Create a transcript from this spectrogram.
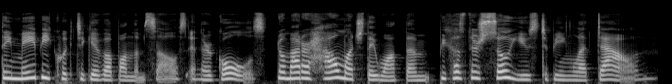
They may be quick to give up on themselves and their goals, no matter how much they want them, because they're so used to being let down.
